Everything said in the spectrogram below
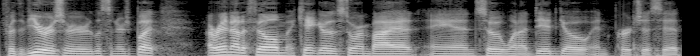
for the viewers or listeners, but I ran out of film. I can't go to the store and buy it, and so when I did go and purchase it,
